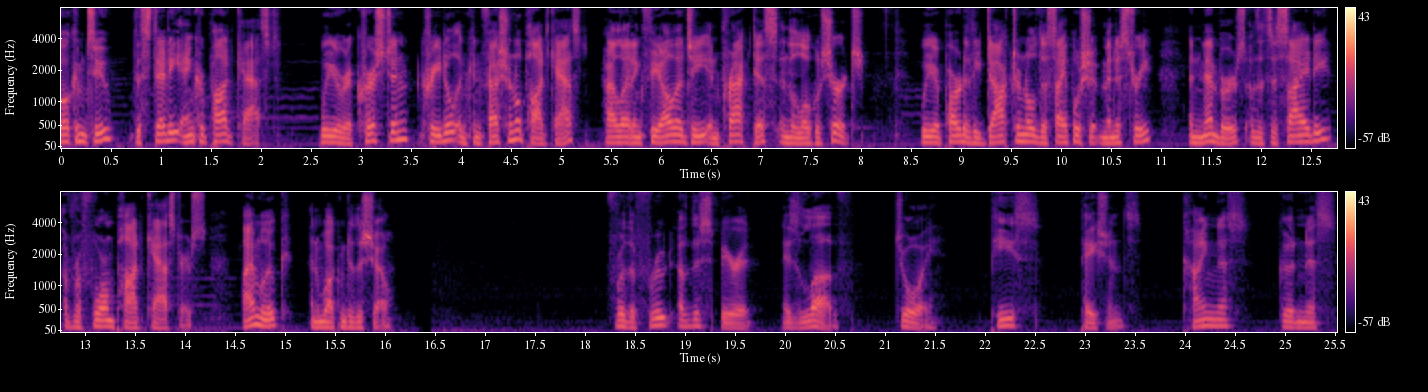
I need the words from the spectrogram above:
Welcome to the Steady Anchor Podcast. We are a Christian, creedal, and confessional podcast highlighting theology and practice in the local church. We are part of the Doctrinal Discipleship Ministry and members of the Society of Reformed Podcasters. I'm Luke, and welcome to the show. For the fruit of the Spirit is love, joy, peace, patience, kindness, goodness,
